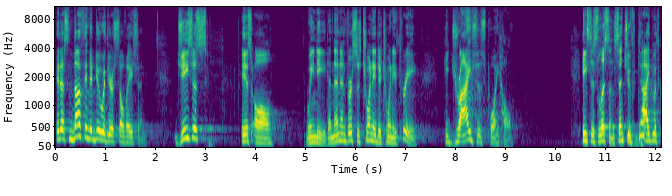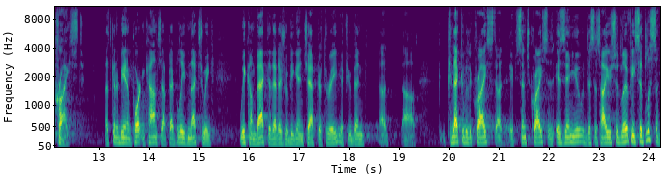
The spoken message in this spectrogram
It has nothing to do with your salvation. Jesus is all we need. And then in verses 20 to 23, he drives his point home. He says, Listen, since you've died with Christ, that's going to be an important concept. I believe next week we come back to that as we begin chapter 3. If you've been uh, uh, connected with Christ, uh, since Christ is, in you, this is how you should live. He said, Listen,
